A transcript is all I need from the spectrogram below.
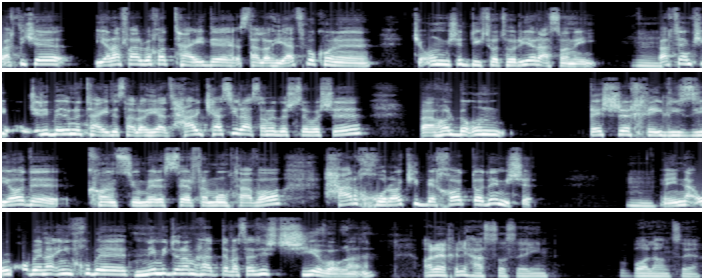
وقتی که یه نفر بخواد تایید صلاحیت بکنه که اون میشه دیکتاتوری رسانه ای وقتی هم که اینجوری بدون تایید صلاحیت هر کسی رسانه داشته باشه به حال به اون قشر خیلی زیاد کانسیومر صرف محتوا هر خوراکی بخواد داده میشه. یعنی نه اون خوبه نه این خوبه نمی‌دونم حد وسطش چیه واقعا. آره خیلی حساسه این بالانسه.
